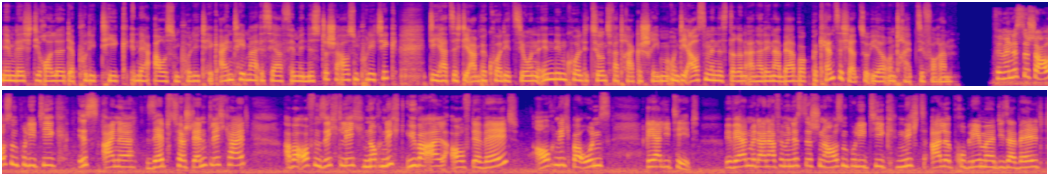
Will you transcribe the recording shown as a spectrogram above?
nämlich die Rolle der Politik in der Außenpolitik. Ein Thema ist ja feministische Außenpolitik. Die hat sich die Ampelkoalition in den Koalitionsvertrag geschrieben und die Außenministerin Annalena Baerbock bekennt sich ja zu ihr und treibt sie voran. Feministische Außenpolitik ist eine Selbstverständlichkeit, aber offensichtlich noch nicht überall auf der Welt, auch nicht bei uns, Realität. Wir werden mit einer feministischen Außenpolitik nicht alle Probleme dieser Welt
